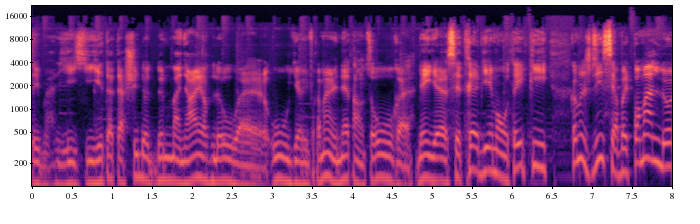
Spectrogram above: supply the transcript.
ben, il, est attaché d'une manière là, euh, où, il y a vraiment un net en tour, mais c'est très bien monté. Puis, comme je dis, ça va être pas mal là,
